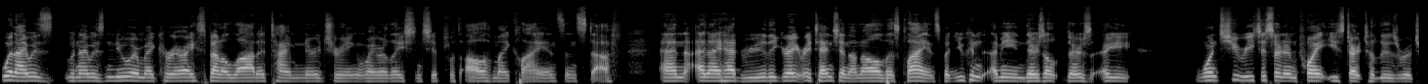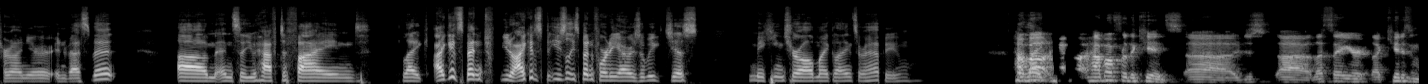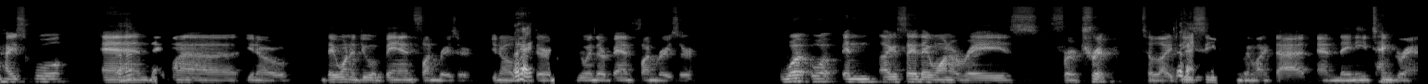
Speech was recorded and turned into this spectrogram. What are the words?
when I was when I was newer in my career, I spent a lot of time nurturing my relationships with all of my clients and stuff. And and I had really great retention on all of those clients. But you can I mean there's a there's a once you reach a certain point, you start to lose a return on your investment. Um, and so you have to find like I could spend you know I could easily spend 40 hours a week just making sure all my clients are happy. How about, like, how about, how about for the kids? Uh, just uh, let's say your like kid is in high school. And uh-huh. they want to, you know, they want to do a band fundraiser. You know, okay. like they're doing their band fundraiser. What what and like I say they want to raise for a trip to like okay. DC something like that, and they need ten grand.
